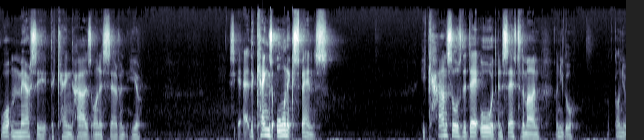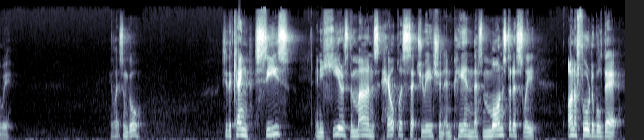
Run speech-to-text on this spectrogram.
What mercy the king has on his servant here. See, at the king's own expense, he cancels the debt owed and says to the man, On you go, go on your way. He lets him go. See, the king sees and he hears the man's helpless situation in paying this monstrously unaffordable debt.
